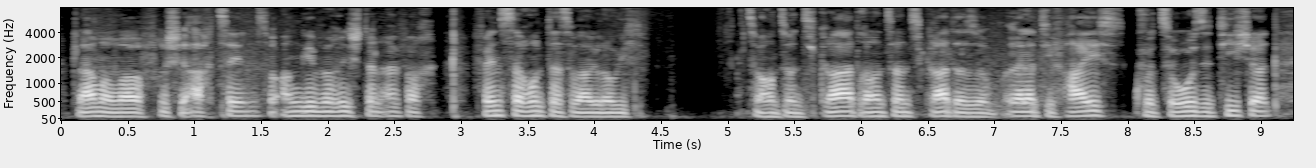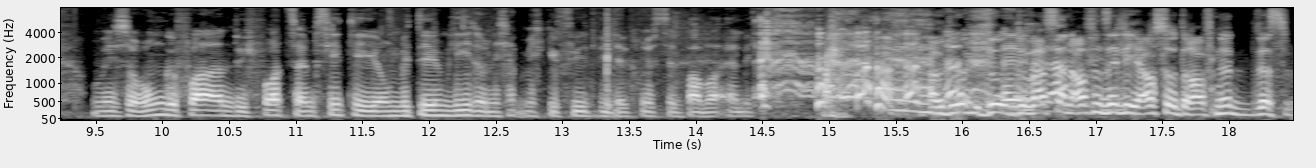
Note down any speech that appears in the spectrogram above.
klar, man war frische 18, so angeberisch, dann einfach Fenster runter. Das war, glaube ich, 22 Grad, 23 Grad, also relativ heiß, kurze Hose, T-Shirt. Und bin ich so rumgefahren durch Pforzheim City und mit dem Lied und ich habe mich gefühlt wie der größte Baba, ehrlich. Aber du, du, du warst dann offensichtlich auch so drauf, ne? dass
